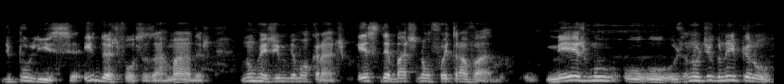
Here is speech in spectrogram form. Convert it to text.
de polícia e das Forças Armadas num regime democrático. Esse debate não foi travado. Mesmo, o, o, não digo nem pelo,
